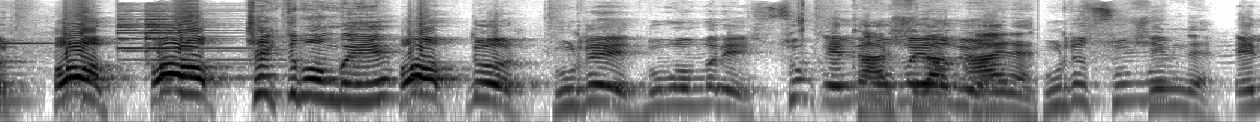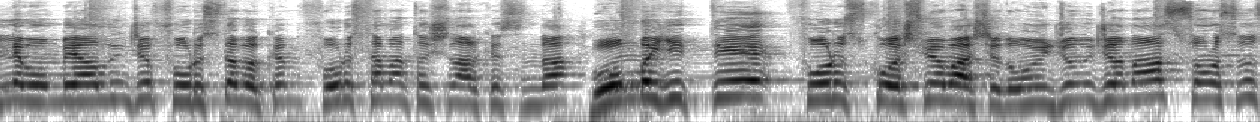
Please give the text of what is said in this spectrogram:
Dur. Hop, hop, Çekti bombayı. hop dur. Burada değil, bu bomba değil. Sunk eline bombayı Karşıdan, alıyor. aynen. Burada Sunk'un Şimdi. eline bombayı alınca Forrest'a bakın. Forrest hemen taşın arkasında. Bomba gitti. Forrest koşmaya başladı. Oyuncunun canı az. Sonrasında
